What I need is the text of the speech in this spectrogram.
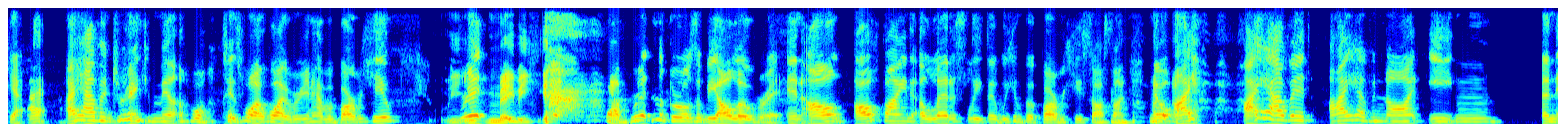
Yeah. I, I haven't drank milk. Well, because why? Why? We're going to have a barbecue? Brit- Maybe. Yeah. Britt and the girls will be all over it. And I'll, I'll find a lettuce leaf that we can put barbecue sauce on. No, I, I haven't, I have not eaten an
